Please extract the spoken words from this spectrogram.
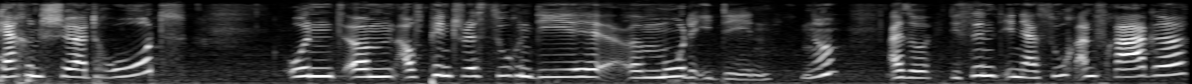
Herrenshirt rot und ähm, auf Pinterest suchen die äh, Modeideen. Ne? Also die sind in der Suchanfrage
